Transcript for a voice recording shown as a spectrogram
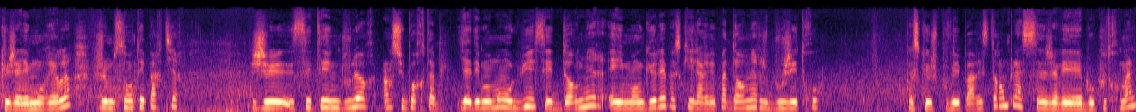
que j'allais mourir là. Je me sentais partir. C'était une douleur insupportable. Il y a des moments où lui essayait de dormir et il m'engueulait parce qu'il n'arrivait pas de dormir, je bougeais trop. Parce que je pouvais pas rester en place, j'avais beaucoup trop mal.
